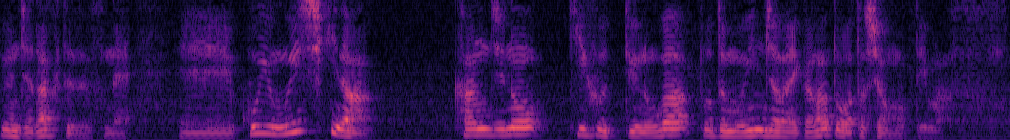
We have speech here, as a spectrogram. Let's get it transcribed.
いうんじゃなくてですね、えー、こういう無意識な感じの寄付っていうのがとてもいいんじゃないかなと私は思っています。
